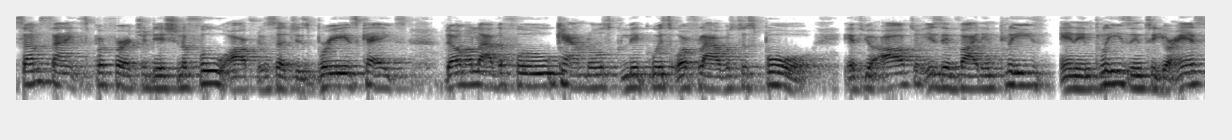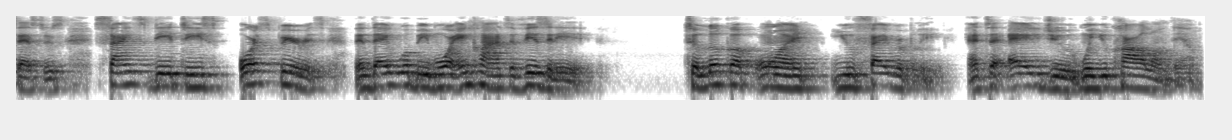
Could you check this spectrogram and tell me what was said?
Some saints prefer traditional food offerings such as breads, cakes. Don't allow the food, candles, liquids, or flowers to spoil. If your altar is inviting please and in pleasing to your ancestors, saints, deities, or spirits, then they will be more inclined to visit it, to look up on you favorably, and to aid you when you call on them.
